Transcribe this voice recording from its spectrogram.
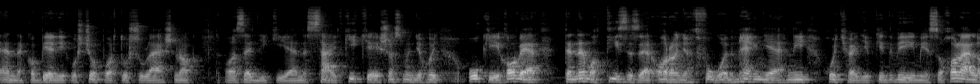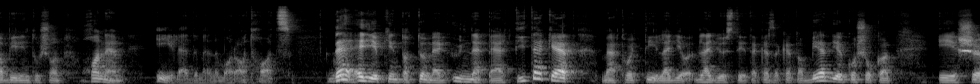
ennek a bérgyilkos csoportosulásnak az egyik ilyen sidekickje, és azt mondja, hogy oké, okay, haver, te nem a tízezer aranyat fogod megnyerni, hogyha egyébként végigmész a halállabirintuson, hanem életben maradhatsz. De egyébként a tömeg ünnepel titeket, mert hogy ti legy- legyőztétek ezeket a bérgyilkosokat, és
